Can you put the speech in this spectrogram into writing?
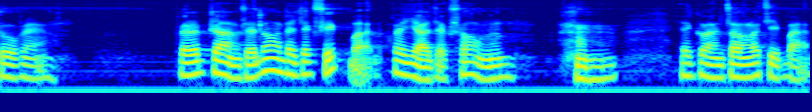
สูบเนี่ยไปรับจ้างเสร็จแล้วได้จากสิบบาทก็ยาจากซองนึงแต่ก่อนซองละสิบบาท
